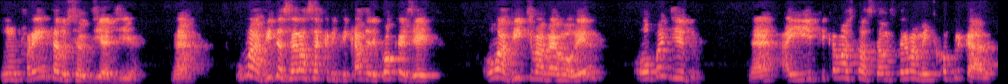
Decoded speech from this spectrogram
enfrenta no seu dia a dia, né? Uma vida será sacrificada de qualquer jeito. Ou a vítima vai morrer, ou bandido. Né? Aí fica uma situação extremamente complicada.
